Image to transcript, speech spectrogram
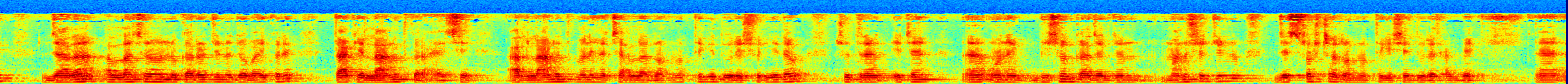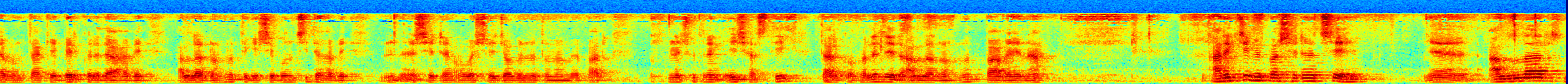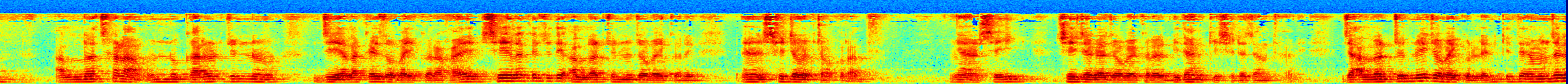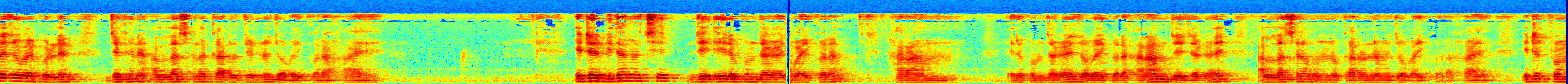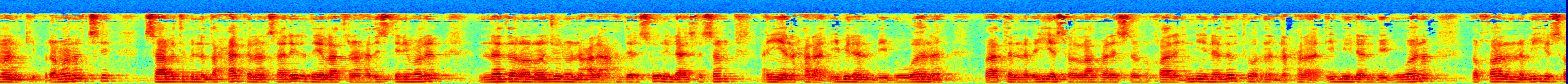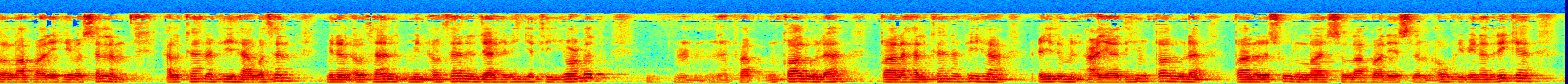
যারা আল্লাহ ছাড়া অন্য কারোর জন্য জবাই করে, তাকে লানত করা হয়েছে। আর লানত মানে হচ্ছে আল্লাহর রহমত থেকে দূরে সরিয়ে দেওয়া। সুতরাং এটা অনেক ভীষণ কাজ একজন মানুষের জন্য যে স্রষ্টার রহমত থেকে সে দূরে থাকবে এবং তাকে বের করে দেওয়া হবে। আল্লাহর রহমত থেকে সে বঞ্চিত হবে সেটা অবশ্যই জঘন্যতম ব্যাপার। সুতরাং এই শাস্তি তার কপালে যে আল্লাহর রহমত পাবে না। আরেকটি ব্যাপার সেটা হচ্ছে আল্লাহর, আল্লাহ ছাড়া অন্য কারোর জন্য যে এলাকায় জবাই করা হয় সেই এলাকায় যদি আল্লাহর জন্য জবাই করে সেটাও একটা অপরাধ। সেই সেই জায়গায় জবাই করার বিধান কি সেটা জানতে হবে। যে আল্লাহর জন্যই জবাই করলেন, কিন্তু এমন জায়গায় জবাই করলেন যেখানে আল্লাহ ছাড়া কারোর জন্য জবাই করা হয়। এটার বিধান হচ্ছে যে এরকম জায়গায় জবাই করা হারাম। এরকম জায়গায় জবাই করা হারাম যে জায়গায় আল্লাহ ছাড়া অন্য কারোর নামে জবাই করা হয় এটার প্রমাণ কি প্রমাণ হচ্ছে হাদিস তিনি বলেন نذر رجل على عهد رسول الله صلى الله عليه وسلم أن ينحر إبلا ببوانة فأتى النبي صلى الله عليه وسلم فقال إني نذرت أن أنحر إبلا ببوانة فقال النبي صلى الله عليه وسلم هل كان فيها وثن من الأوثان من أوثان الجاهلية يعبد فقالوا لا قال هل كان فيها عيد من أعيادهم قالوا لا قال رسول الله صلى الله عليه وسلم أوفي بنذرك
